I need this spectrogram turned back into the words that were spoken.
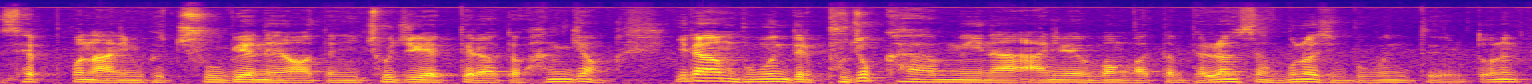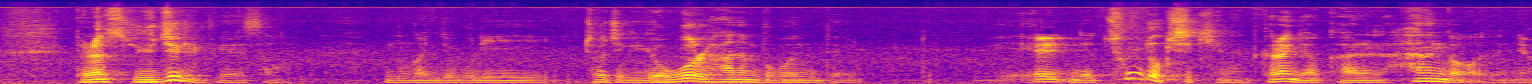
세포나 아니면 그 주변의 어떤 이 조직 액들의 어떤 환경 이러한 부분들 부족함이나 아니면 뭔가 어떤 밸런스가 무너진 부분들 또는 밸런스 유지를 위해서 뭔가 이제 우리 조직이 요구를 하는 부분들 충족시키는 그런 역할을 하는 거거든요.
